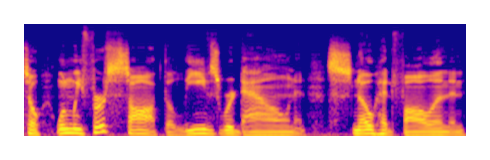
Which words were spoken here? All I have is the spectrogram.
So when we first saw it, the leaves were down and snow had fallen, and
